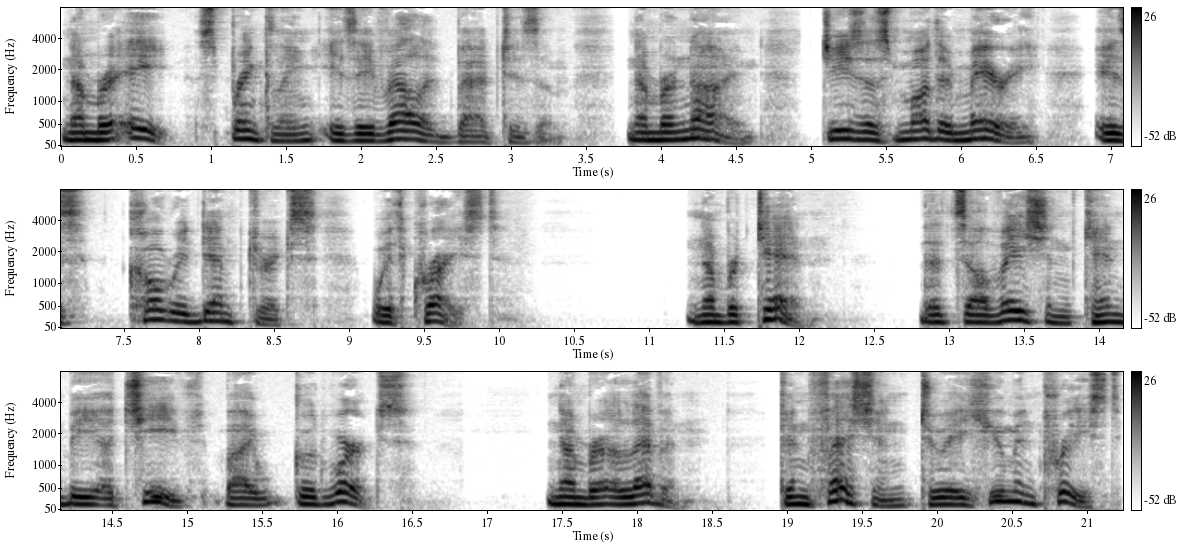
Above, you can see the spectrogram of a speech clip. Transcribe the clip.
Number eight, sprinkling is a valid baptism. Number nine, Jesus' mother Mary is co redemptrix with Christ. Number 10, that salvation can be achieved by good works. Number 11, confession to a human priest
